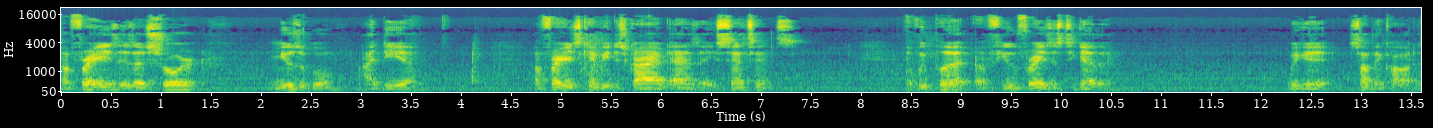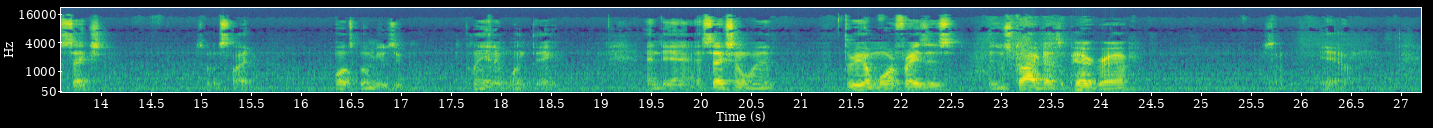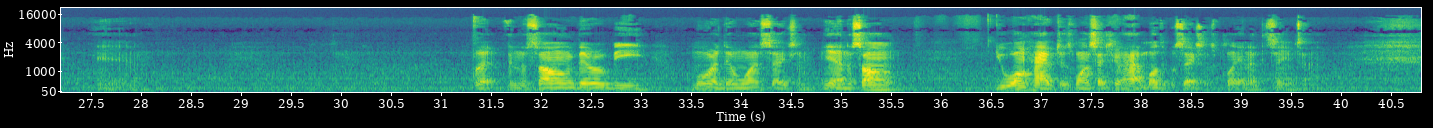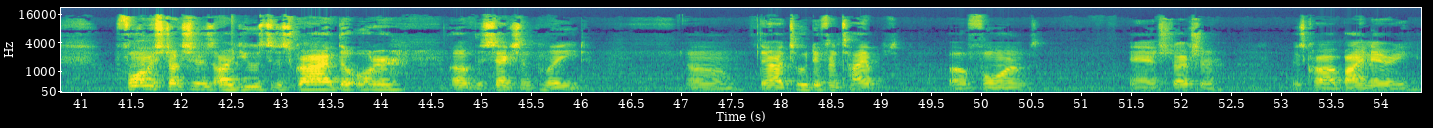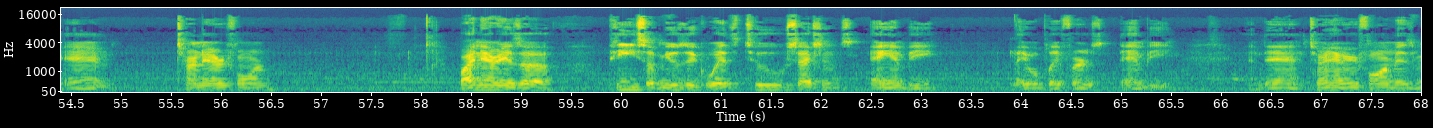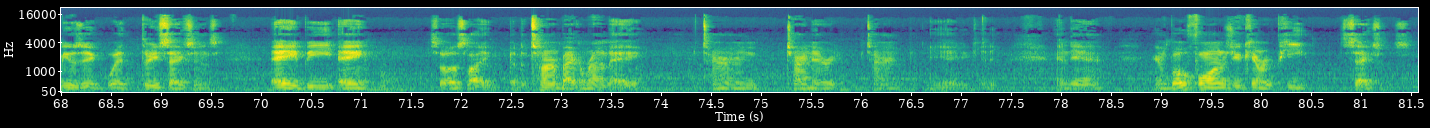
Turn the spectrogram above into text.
a phrase is a short musical idea. A phrase can be described as a sentence. If we put a few phrases together, we get something called a section. So it's like multiple music playing in one thing. And then a section with three or more phrases is described as a paragraph. So yeah. And but in the song there will be more than one section. Yeah, in the song you won't have just one section, you'll have multiple sections playing at the same time. Form and structures are used to describe the order of the section played. Um, there are two different types of forms and structure. It's called binary and ternary form. Binary is a piece of music with two sections, A and B. They will play first, then B. And then ternary form is music with three sections, A, B, A. So it's like the turn back around the A, turn, ternary, turn, yeah, you get it. And then in both forms, you can repeat sections.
